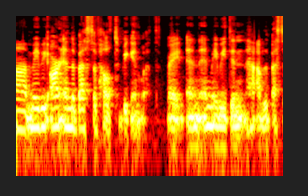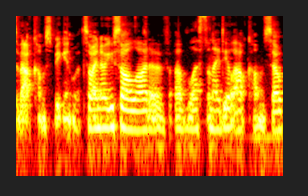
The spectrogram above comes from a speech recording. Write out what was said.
uh, maybe aren't in the best of health to begin with, right? And, and maybe didn't have the best of outcomes to begin with. So I know you saw a lot of, of less than ideal outcomes. So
